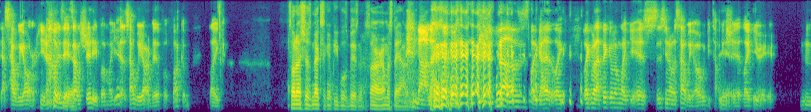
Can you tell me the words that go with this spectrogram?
that's how we are. You know, it, Yeah. it sounds shitty, but I'm like, yeah, that's how we are, man. But fuck them. Like, So that's just Mexican people's business. Right, I'm gonna stay out of it. no, no, no. I was just like, I like, like when I think of them, like, yeah, it's, it's you know, it's how we are. We be talking Yeah. shit. Like you're, mm,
